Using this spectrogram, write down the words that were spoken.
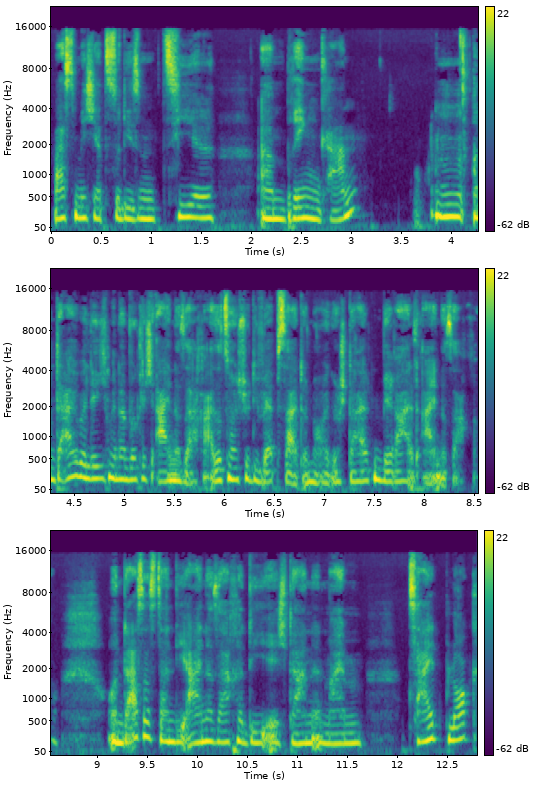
was mich jetzt zu diesem Ziel ähm, bringen kann. Mm, und da überlege ich mir dann wirklich eine Sache. Also zum Beispiel die Webseite neu gestalten wäre halt eine Sache. Und das ist dann die eine Sache, die ich dann in meinem Zeitblock,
